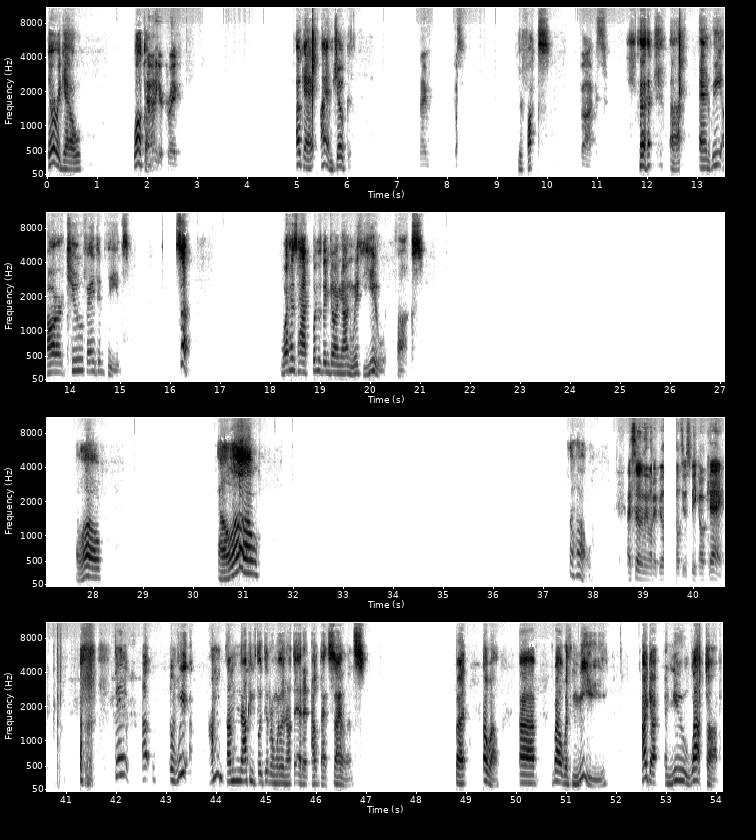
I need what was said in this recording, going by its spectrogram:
There we go. Welcome. Get out of here, Craig. Okay, I am Joker. I'm Fox. Your fucks. Fox. uh, and we are two Phantom Thieves. So, what has happened? What has been going on with you, Fox? Hello. Hello. What the hell? I suddenly lost my ability to speak. Okay. Damn, uh, we. I'm I'm now conflicted on whether or not to edit out that silence. But oh well. Uh, well, with me, I got a new laptop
